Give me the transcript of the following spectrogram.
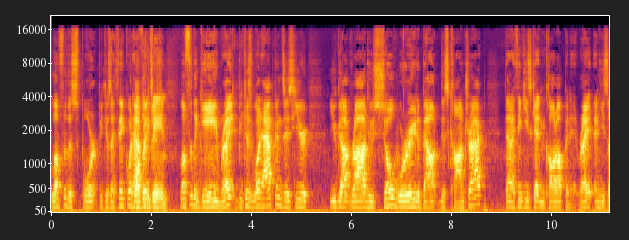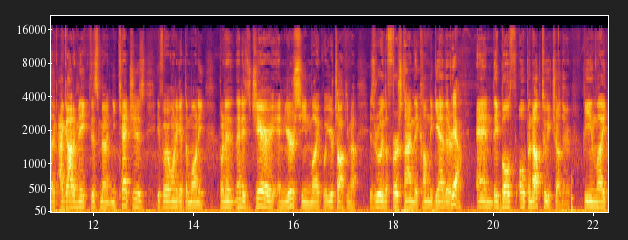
love for the sport. Because I think what Love for the happens game. is love for the game, right? Because what happens is here you got Rod who's so worried about this contract that I think he's getting caught up in it, right? And he's like, I got to make this many catches if I want to get the money. But then then it's Jerry and you're seeing Mike. What you're talking about is really the first time they come together Yeah. and they both open up to each other, being like,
